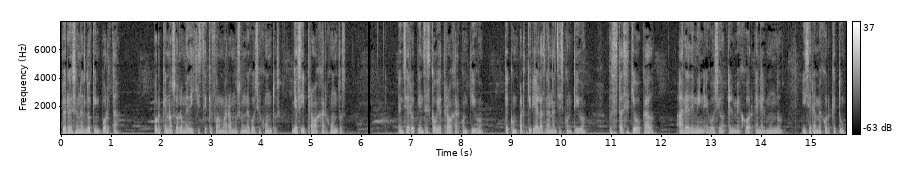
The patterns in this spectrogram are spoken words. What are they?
Pero eso no es lo que importa. ¿Por qué no solo me dijiste que formáramos un negocio juntos y así trabajar juntos? ¿En serio piensas que voy a trabajar contigo? ¿Que compartiría las ganancias contigo? Pues estás equivocado. Haré de mi negocio el mejor en el mundo y seré mejor que tú.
